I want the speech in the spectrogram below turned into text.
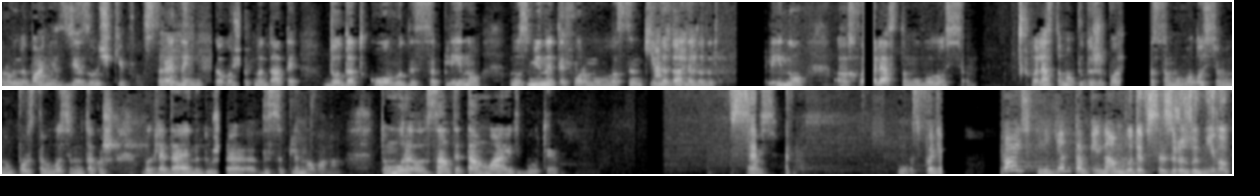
руйнування зв'язочків всередині, для того, щоб надати додаткову дисципліну, ну, змінити форму волосинки і Мгм. додати додаткову дисципліну е, хвилястому волосю. Хвилястому або дуже пористому волосю, ну, пористе волосся воно також виглядає не дуже дисципліновано. Тому релаксанти там мають бути. Все. Ось. Сподіваюсь, клієнтам і нам буде все зрозуміло.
